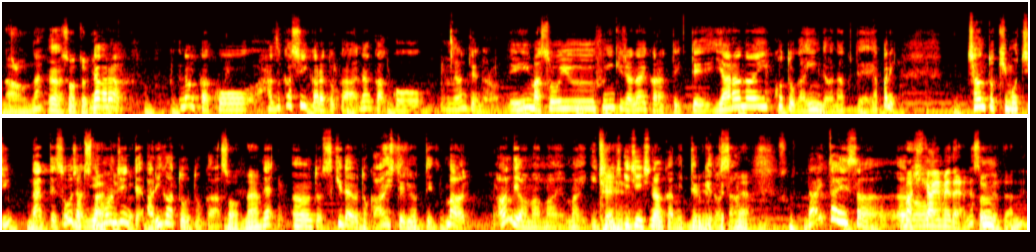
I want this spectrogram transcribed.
なるほどね、うん。その時。だからなんかこう恥ずかしいからとかなんかこうなんて言うんだろう。今そういう雰囲気じゃないからって言ってやらないことがいいんではなくてやっぱりちゃんと気持ち、うん。だってそうじゃん。日本人ってありがとうとかそうね。ねうんと好きだよとか愛してるよってまあアンディはまあまあまあ一日 一日何回も言ってるけどさ、言って大体さまあの控えめだよねそういう点ではね、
